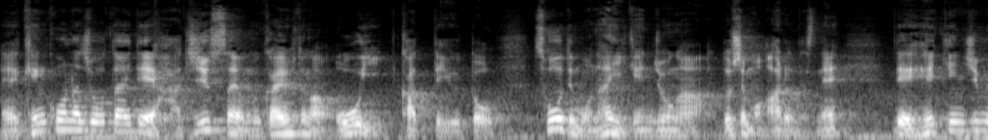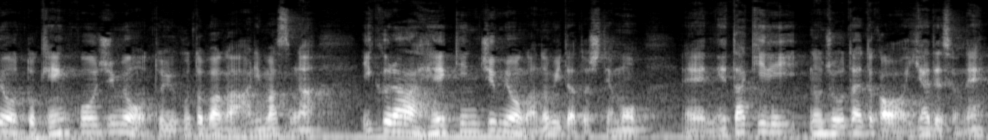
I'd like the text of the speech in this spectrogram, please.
えー、健康な状態で80歳を迎える人が多いかっていうと、そうでもない現状がどうしてもあるんですね。で、平均寿命と健康寿命という言葉がありますが、いくら平均寿命が伸びたとしても、えー、寝たきりの状態とかは嫌ですよね。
